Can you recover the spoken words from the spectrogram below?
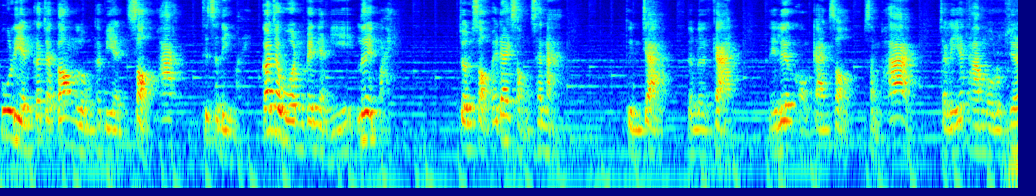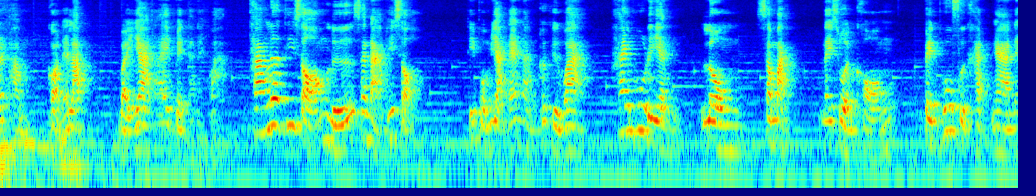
ผู้เรียนก็จะต้องลงทะเบียนสอบภาคทฤษฎีใหม่ ก็จะวนเป็นอย่างนี้เรื่อยไป จนสอบให้ได้ 2 สนาม ถึงจะดำเนินการในเรื่องของการสอบสัมภาษณ์ จริยธรรมอบรมจริยธรรม ก่อนได้รับใบอนุญาตให้เป็นทนายความทางเลือกที่ 2 หรือสนามที่ 2 ที่ผมอยากแนะนำก็คือว่า ให้ผู้เรียนลงสมัครในส่วนของเป็นผู้ฝึกหัดงานใน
